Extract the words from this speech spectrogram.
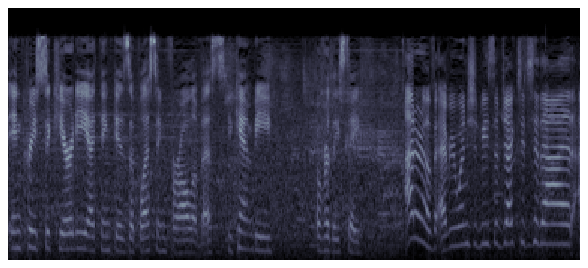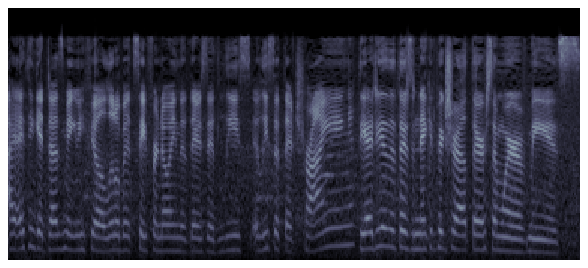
increased security, I think, is a blessing for all of us. You can't be overly safe. I don't know if everyone should be subjected to that. I, I, think it does make me feel a little bit safer knowing that there's at least at least that they're trying. The idea that there's a naked picture out there somewhere of me is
